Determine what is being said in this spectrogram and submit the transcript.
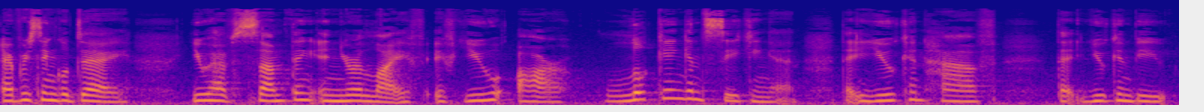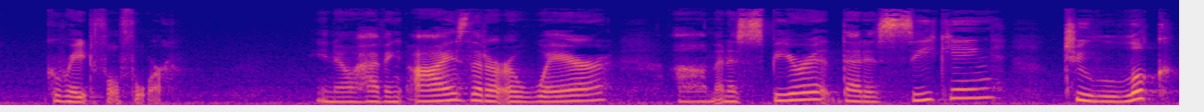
Every single day, you have something in your life, if you are looking and seeking it, that you can have, that you can be grateful for. You know, having eyes that are aware um, and a spirit that is seeking to look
